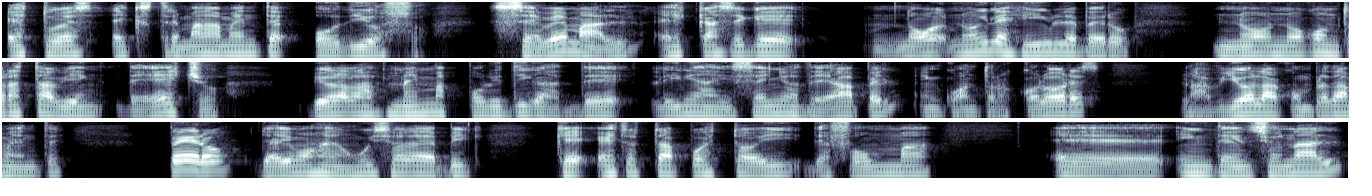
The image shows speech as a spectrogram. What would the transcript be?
Esto es extremadamente odioso. Se ve mal, es casi que no, no ilegible, pero no, no contrasta bien. De hecho, viola las mismas políticas de líneas de diseño de Apple en cuanto a los colores, la viola completamente. Pero ya vimos en juicio de Epic que esto está puesto ahí de forma eh, intencional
